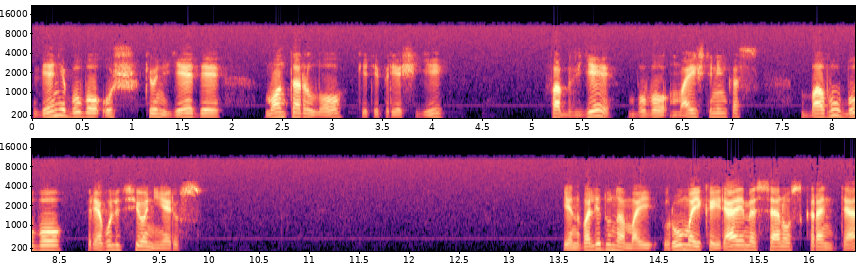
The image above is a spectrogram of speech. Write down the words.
Vieni buvo už Kiunjėdį Montarlo, kiti prieš jį. Fabvie buvo maištininkas, Bavų buvo revoliucionierius. Invalidų namai rūmai kairiajame senos krante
